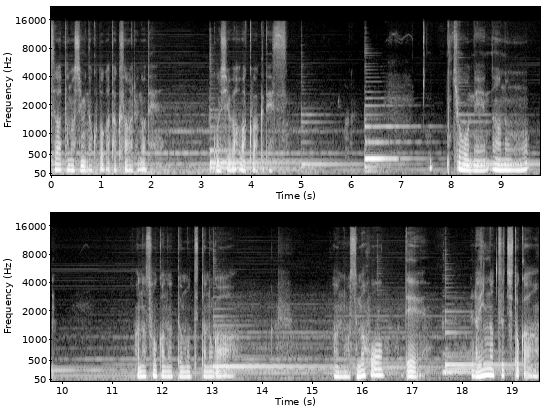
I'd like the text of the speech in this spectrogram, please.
末は楽しみなことがたくさんあるので、今週はワクワクです。今日ね、あのー話そうかなって思ってたのがあのスマホで LINE の通知とか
